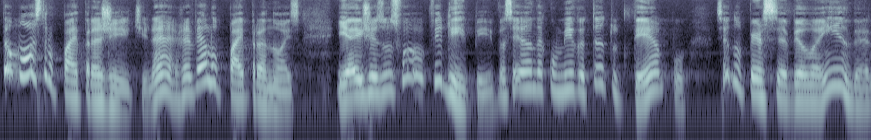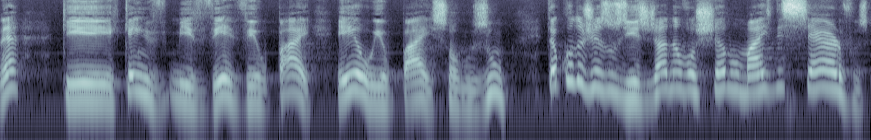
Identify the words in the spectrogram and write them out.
então mostra o Pai para a gente, né? Revela o Pai para nós. E aí Jesus falou, Felipe, você anda comigo há tanto tempo, você não percebeu ainda, né? Que quem me vê, vê o Pai, eu e o Pai somos um. Então, quando Jesus diz, já não vos chamo mais de servos,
